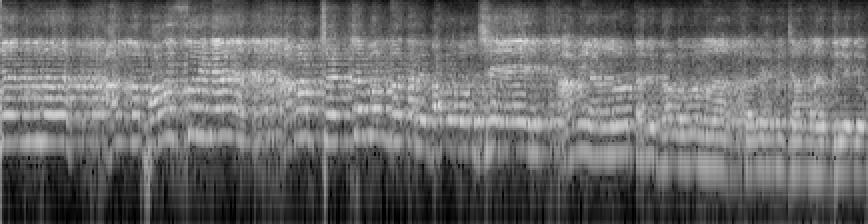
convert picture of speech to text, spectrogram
জান্নাহ। আল্লাহ ফরজ করে না আমার চারটা বান্দা তারে ভালো বলছে, আমি আল্লাহ তারে ভালো বললাম, তারে আমি জান্নাত দিয়ে দেব।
